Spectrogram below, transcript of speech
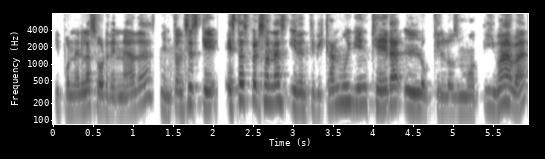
y ponerlas ordenadas. Entonces que estas personas identifican muy bien qué era lo que los motivaba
